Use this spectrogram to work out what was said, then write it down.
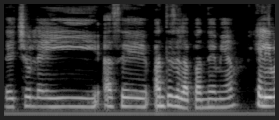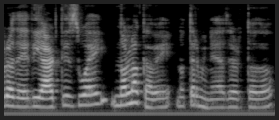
De hecho, leí hace antes de la pandemia el libro de The Artist Way. No lo acabé, no terminé de hacer todo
